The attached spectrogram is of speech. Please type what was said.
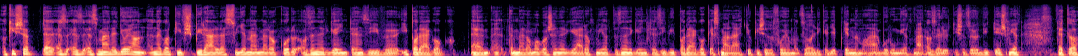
A kisebb, ez, ez, ez már egy olyan negatív spirál lesz, ugye, mert, mert akkor az energiaintenzív iparágak mert a magas energiárak miatt az energiaintenzív iparágak, ezt már látjuk is, ez a folyamat zajlik egyébként nem a háború miatt, már azelőtt is az öldítés miatt. Tehát a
